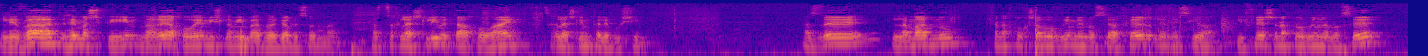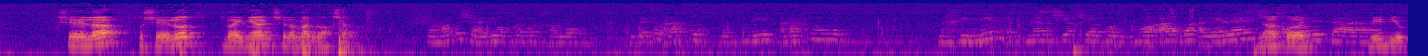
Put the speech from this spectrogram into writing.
לבד הם משפיעים והרי האחוריים נשלמים בהדרגה בסוד מן. אז צריך להשלים את האחוריים, צריך להשלים את הלבושים. אז זה למדנו, אנחנו עכשיו עוברים לנושא אחר, לנסירה. לפני שאנחנו עוברים לנושא, שאלה או שאלות בעניין שלמדנו עכשיו. כשאמרת שאני רוכב על חמור, בעצם אנחנו נותנים, אנחנו מכינים את פני המשיח שיבוא, זה כמו אבא, הילד, נכון. בדיוק.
